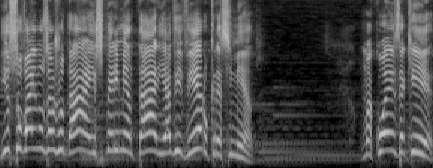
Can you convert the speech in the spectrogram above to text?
Isso vai nos ajudar a experimentar e a viver o crescimento. Uma coisa que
